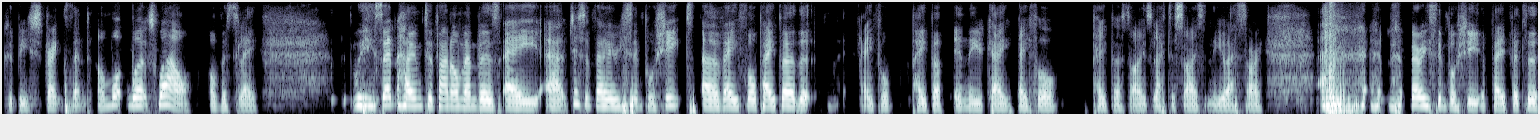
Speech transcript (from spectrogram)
could be strengthened and what works well, obviously we sent home to panel members a uh, just a very simple sheet of A4 paper that A4 paper in the UK, A4 paper size, letter size in the US, sorry. very simple sheet of paper to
